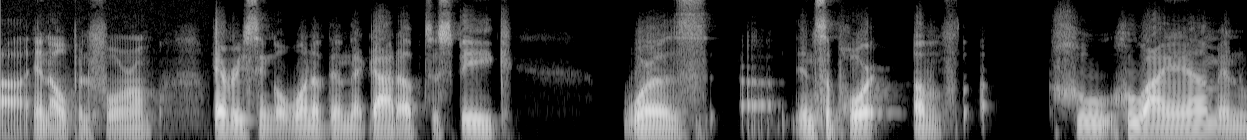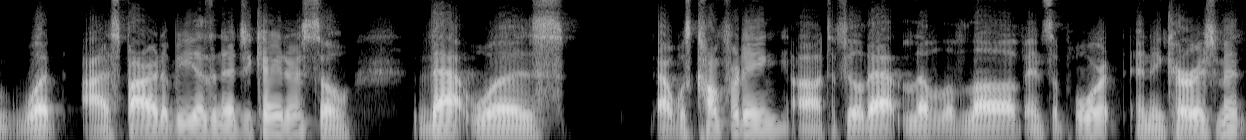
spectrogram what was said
uh, open forum. Every single one of them that got up to speak was uh, in support of who who I am and what I aspire to be as an educator. So that was that was comforting uh, to feel that level of love and support and encouragement.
